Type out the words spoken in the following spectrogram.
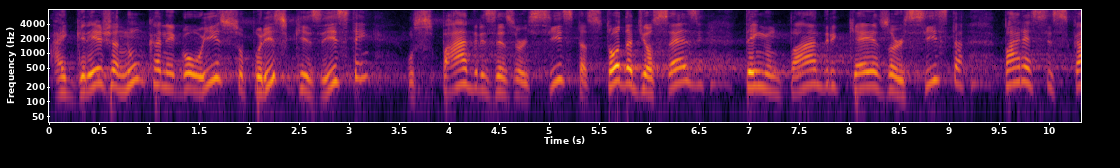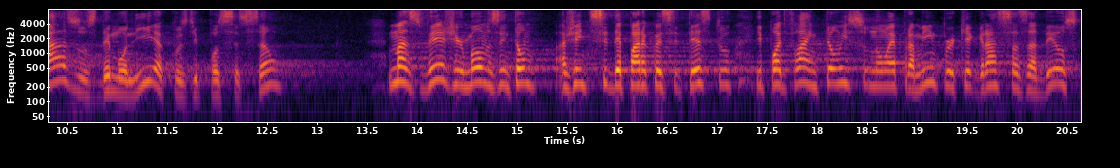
A igreja nunca negou isso, por isso que existem os padres exorcistas. Toda diocese tem um padre que é exorcista para esses casos demoníacos de possessão. Mas veja, irmãos, então a gente se depara com esse texto e pode falar: ah, então isso não é para mim, porque graças a Deus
